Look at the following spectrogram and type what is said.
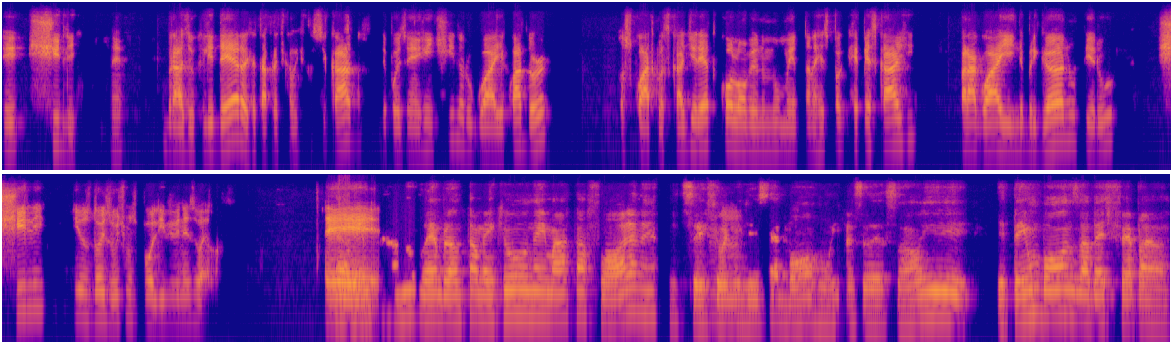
e Chile. Né? O Brasil que lidera, já está praticamente classificado, depois vem Argentina, Uruguai e Equador, os quatro classificados direto, Colômbia no momento está na repescagem, Paraguai ainda brigando, Peru, Chile e os dois últimos, Bolívia e Venezuela. É... É, lembrando, lembrando, também que o Neymar tá fora, né? Não sei se uhum. hoje em dia isso é bom ou ruim para a seleção. E, e tem um bônus da Betfair para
